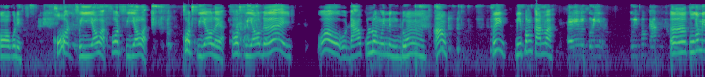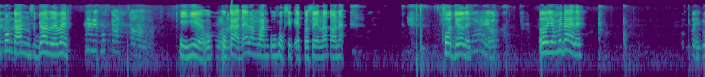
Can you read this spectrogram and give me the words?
กอร์กูดิ โคตรเฟี้ยวอะ โคตรเฟี้ยวอะ โคตรเฟี้ยวเลยอะ โคตรเฟี้ยวเลย ว้าวดาวกูล่วงไปหนึ่งดวง เอ้า เฮ้ย มีป้องกันว่ะ เอ้ยกูมีกูมีป้องกันเออ กูก็มีป้องกัน สุดยอดไปเลยเว้ยไม่มีป้องกันอะไอ้เหี้ยโอโอกาสได้รางวัลกูหกสิบเอ็ดเปอร์เซ็นแล้วตอนเนี้ยโคตรเยอะเลย ได้เหรอเออ ยังไม่ได้เลย ใส่กู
